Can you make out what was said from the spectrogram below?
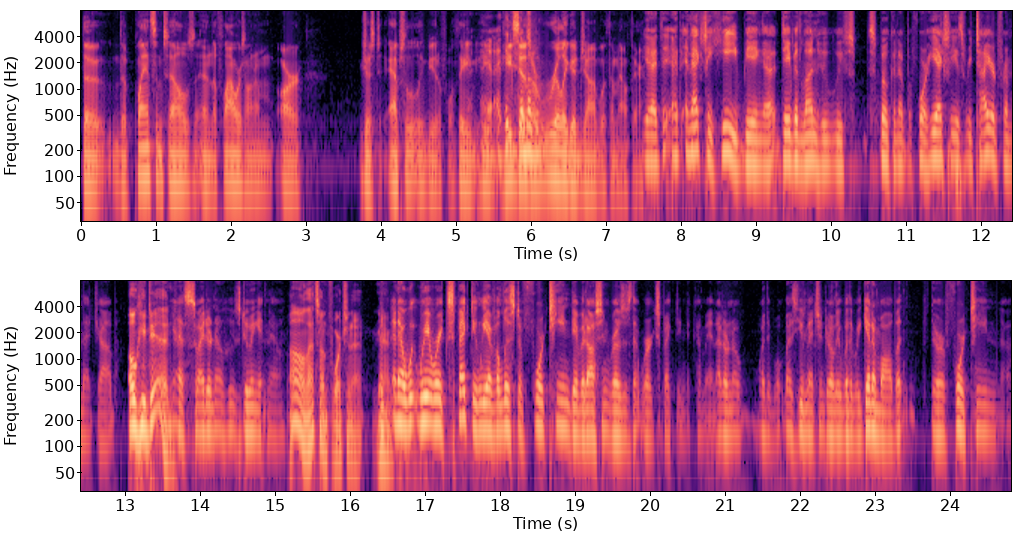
the The plants themselves and the flowers on them are just absolutely beautiful. They he, he does a them- really good job with them out there. Yeah, I thi- and actually, he being uh, David Lund, who we've spoken of before, he actually is retired from that job. Oh, he did. Yes, so I don't know who's doing it now. Oh, that's unfortunate. Yeah. And now we, we were expecting. We have a list of 14 David Austin roses that we're expecting to come in. I don't know whether, as you mentioned earlier, whether we get them all, but there are 14 um,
